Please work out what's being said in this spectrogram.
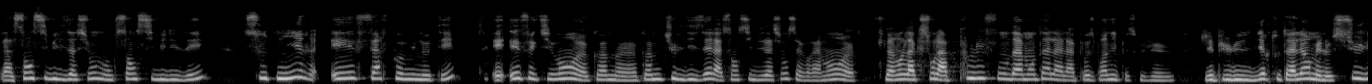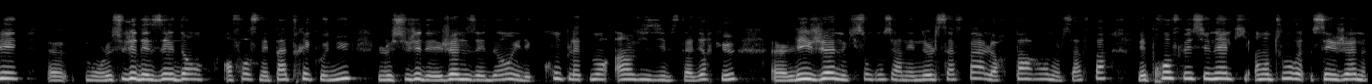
La sensibilisation, donc sensibiliser, soutenir et faire communauté. Et effectivement, comme, comme tu le disais, la sensibilisation, c'est vraiment finalement l'action la plus fondamentale à la pause brandy, parce que j'ai pu le dire tout à l'heure, mais le sujet, bon, le sujet des aidants en France n'est pas très connu. Le sujet des jeunes aidants, il est complètement invisible. C'est-à-dire que les jeunes qui sont concernés ne le savent pas, leurs parents ne le savent pas, les professionnels qui entourent ces jeunes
